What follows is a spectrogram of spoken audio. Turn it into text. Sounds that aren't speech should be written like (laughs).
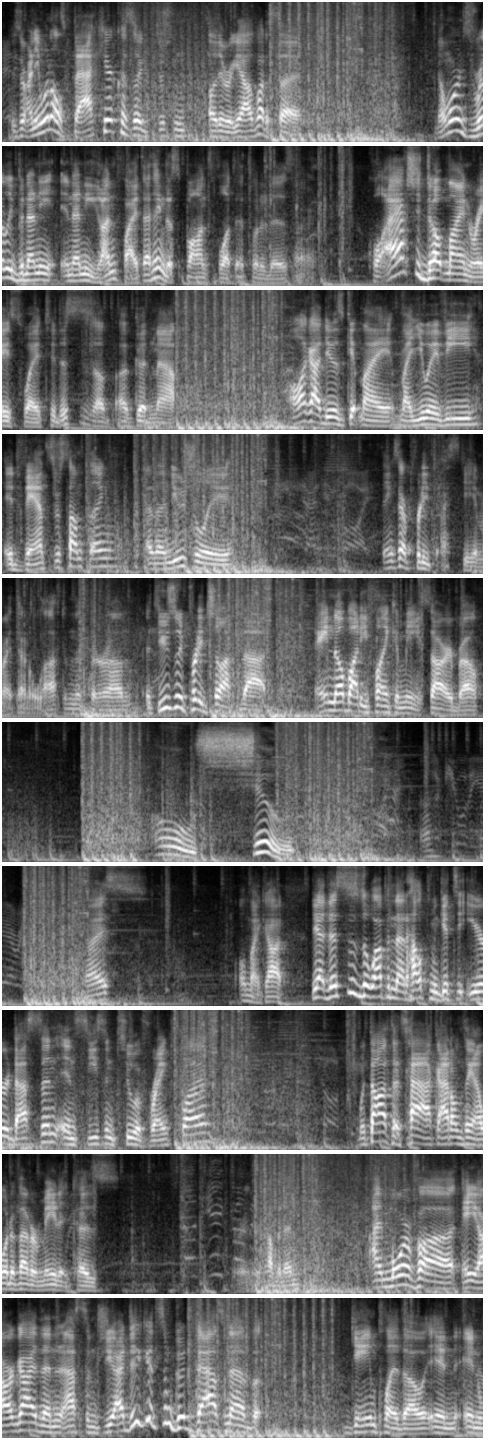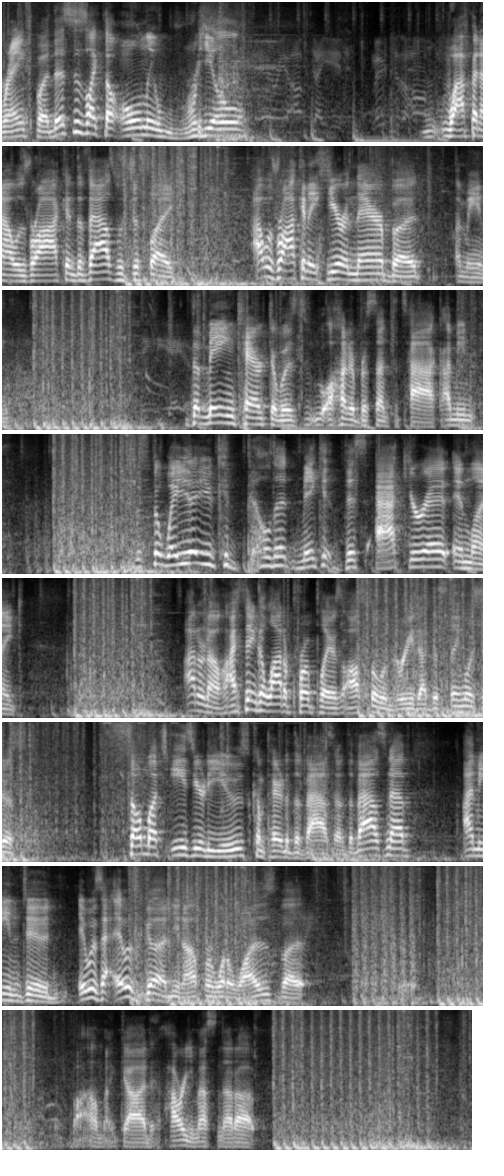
Is there anyone else back here? Because like, just oh, there we go. I was about to say. No one's really been any in any gunfights. I think the spawn's flipped. That's what it is. Right. Cool. I actually don't mind Raceway too. This is a, a good map. All I gotta do is get my, my UAV advanced or something, and then usually things are pretty, I see him right there on the left, I'm gonna turn around. It's usually pretty chill after that. Ain't nobody flanking me, sorry bro. Oh shoot. Nice. Oh my god. Yeah, this is the weapon that helped me get to Iridescent in season two of ranked play. Without the TAQ, I don't think I would have ever made it because they're coming in. I'm more of a AR guy than an SMG. I did get some good Vaznev gameplay though in in ranked, but this is like the only real weapon I was rocking. The Vaz was just like I was rocking it here and there, but I mean the main character was 100% attack. I mean just the way that you could build it, make it this accurate and like I don't know. I think a lot of pro players also agree that this thing was just so much easier to use compared to the Vaznev. The Vaznev, I mean, dude, it was it was good, you know, for what it was, but oh my god, how are you messing that up?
